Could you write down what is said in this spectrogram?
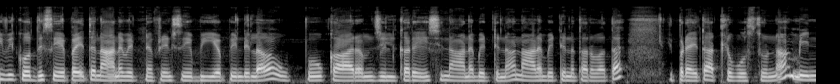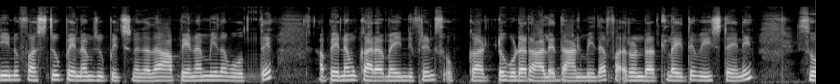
ఇవి కొద్దిసేపు అయితే నానబెట్టిన ఫ్రెండ్స్ ఈ బియ్య పిండిలో ఉప్పు కారం జీలకర్ర వేసి నానబెట్టిన. నానబెట్టిన తర్వాత ఇప్పుడైతే అట్లు పోస్తున్నా. మీ నేను ఫస్ట్ పెనం చూపించిన కదా ఆ పెనం మీద పోస్తే ఆ పెనం ఖరాబ్ అయింది ఫ్రెండ్స్. ఒక్క అట్టు కూడా రాలేదు దాని మీద. రెండు అట్లు అయితే వేస్ట్ అయినాయి. సో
